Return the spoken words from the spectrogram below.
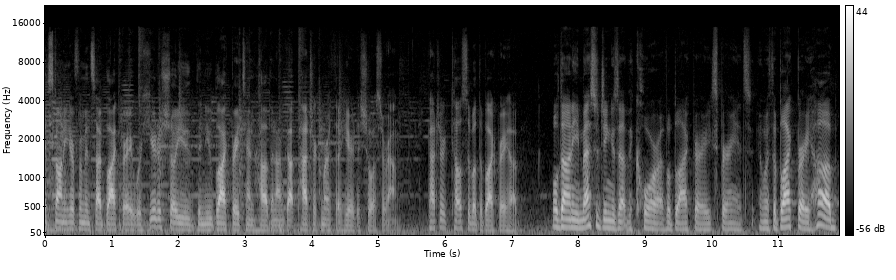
it's Donnie here from Inside BlackBerry. We're here to show you the new BlackBerry 10 Hub, and I've got Patrick Murtha here to show us around. Patrick, tell us about the BlackBerry Hub. Well, Donnie, messaging is at the core of a BlackBerry experience. And with the BlackBerry Hub,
